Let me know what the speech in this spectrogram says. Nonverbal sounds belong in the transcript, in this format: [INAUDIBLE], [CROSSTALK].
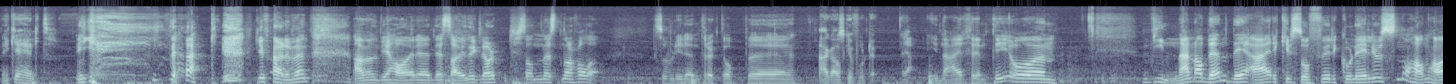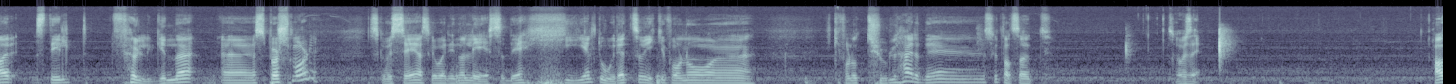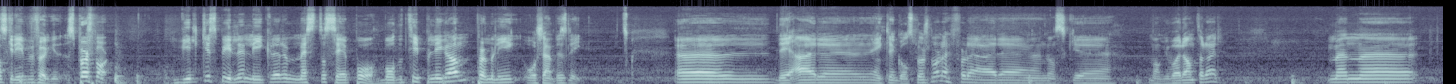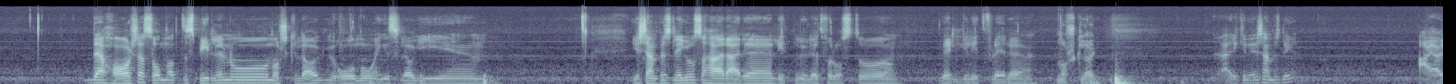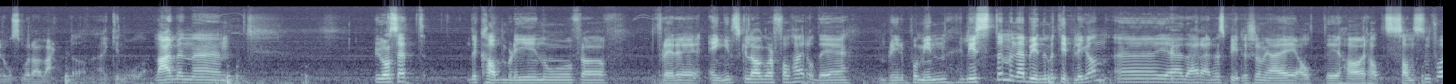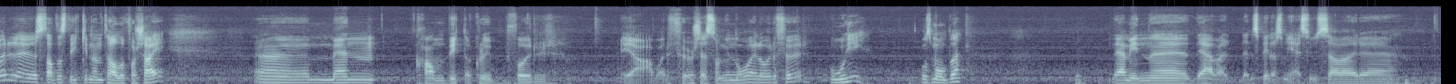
Ikke helt. [LAUGHS] Det er ikke, ikke ferdig med den. Nei, men vi har designet klart, sånn nesten i hvert fall. da så blir den trøkt opp eh, er ganske fort, ja. ja. i nær fremtid. Og um, vinneren av den, det er Kristoffer Korneliussen, og han har stilt følgende eh, spørsmål. Skal vi se, jeg skal bare inn og lese det helt ordrett, så vi ikke får noe eh, Ikke får noe tull her. Det skulle tatt seg ut. Skal vi se. Han skriver følgende spørsmål. Hvilke spiller liker dere mest å se på? Både Tippeligaen, Premier League og Champions League? Uh, det er uh, egentlig et godt spørsmål, for det er uh, ganske mange varianter der. Men det har seg sånn at det spiller noen norske lag og noen engelske lag i, i Champions League, så her er det litt mulighet for oss til å velge litt flere Norske lag? Er ikke det i Champions League? Nei, ja, Rosenborg har vært det. Det er ikke nå, da. Nei, men uansett. Det kan bli noe fra flere engelske lag i hvert fall her, og det blir på min liste. Men jeg begynner med Tippeligaen. Uh, der er en spiller som jeg alltid har hatt sansen for. Eh, statistikken den taler for seg. Uh, men han bytta klubb for ja, var det før sesongen nå, eller året før? Ohi hos Molde. Det er, min, det er den spilleren som jeg syns er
